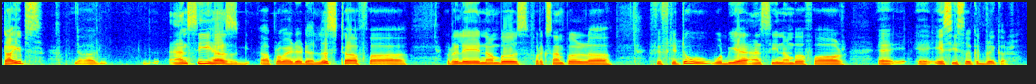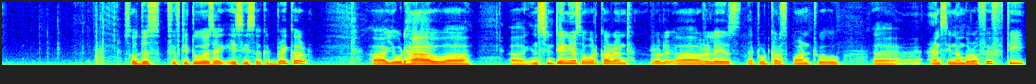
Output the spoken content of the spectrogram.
types ANSI has provided a list of relay numbers for example uh, 52 would be a ANSI number for a, a AC circuit breaker. So, this 52 is a AC circuit breaker uh, you would have uh, uh instantaneous overcurrent uh, relays that would correspond to uh, ANSI number of 50,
